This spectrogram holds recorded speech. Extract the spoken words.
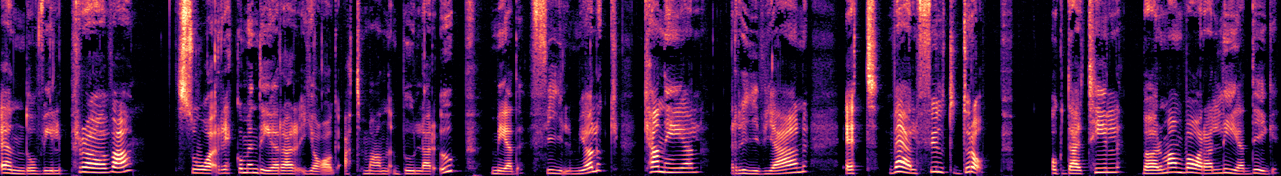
ändå vill pröva så rekommenderar jag att man bullar upp med filmjölk, kanel, rivjärn, ett välfyllt dropp och därtill bör man vara ledig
